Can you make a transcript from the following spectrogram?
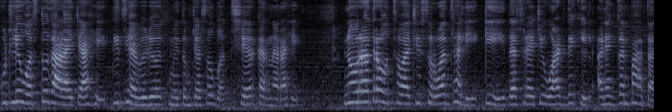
कुठली वस्तू जाळायची आहे तीच या व्हिडिओत मी तुमच्यासोबत शेअर करणार आहे. नवरात्र उत्सवाची सुरुवात झाली की दसऱ्याची वाट देखील अनेक जण पाहतात.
